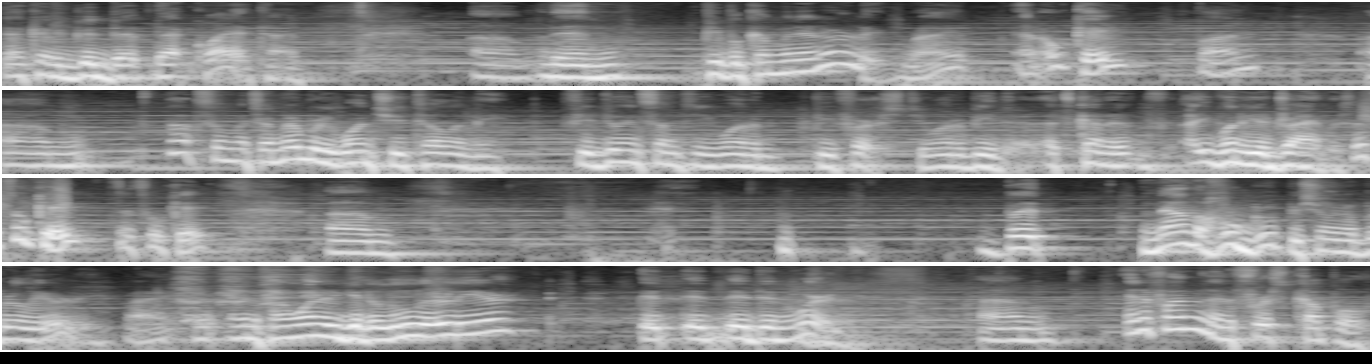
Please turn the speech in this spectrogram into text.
kind of good that that quiet time. Um, then people coming in early, right? And okay, fine. Um, not so much. I remember once you telling me if you're doing something, you want to be first. You want to be there. That's kind of uh, one of your drivers. That's okay. That's okay. Um, but now the whole group is showing up really early, right? And if I wanted to get a little earlier, it, it, it didn't work. Um, and if I'm in the first couple,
